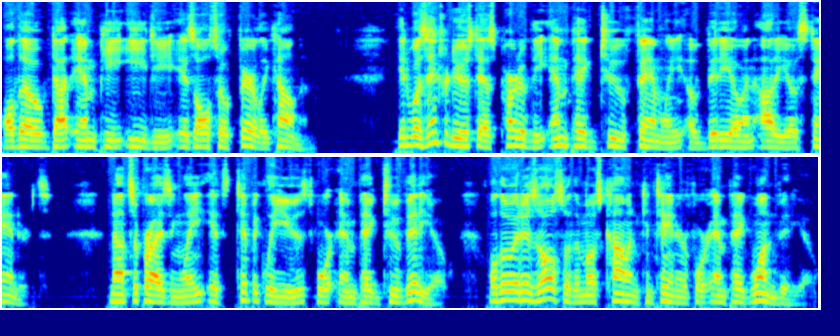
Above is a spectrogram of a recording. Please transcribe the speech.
although .mpeg is also fairly common. It was introduced as part of the MPEG-2 family of video and audio standards. Not surprisingly, it's typically used for MPEG-2 video, although it is also the most common container for MPEG-1 video.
